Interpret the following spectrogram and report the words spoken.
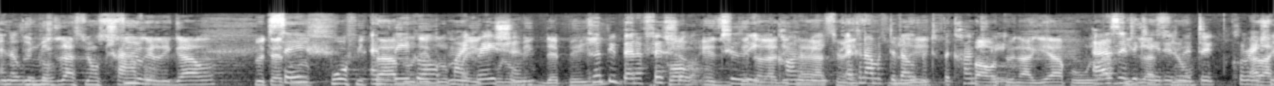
and Une illegal migration financiero ilegal é travel. légale peut être Safe and legal migration économique des pays could be beneficial to the economy, economic development of the country, Partenariat pour la as indicated in the declaration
